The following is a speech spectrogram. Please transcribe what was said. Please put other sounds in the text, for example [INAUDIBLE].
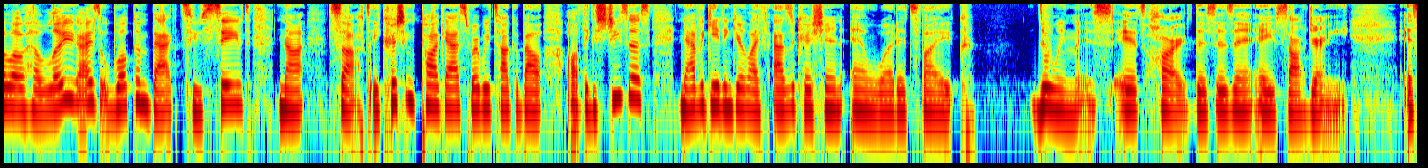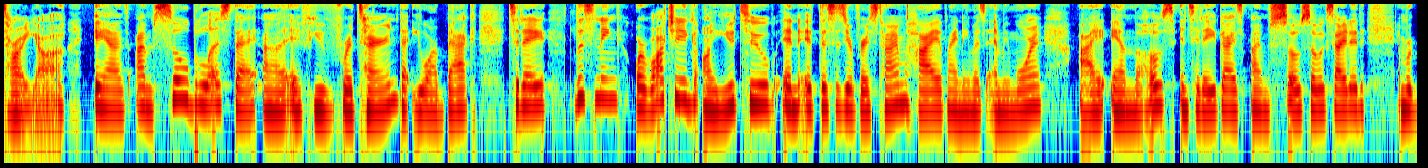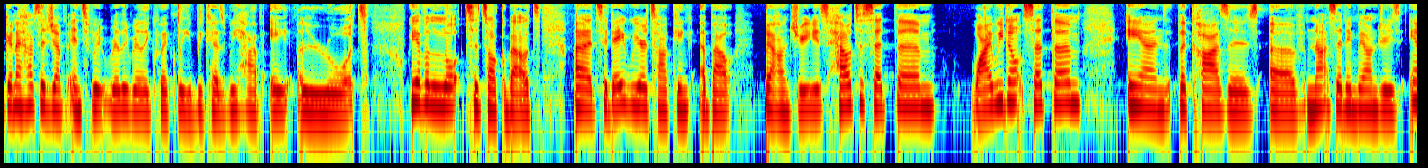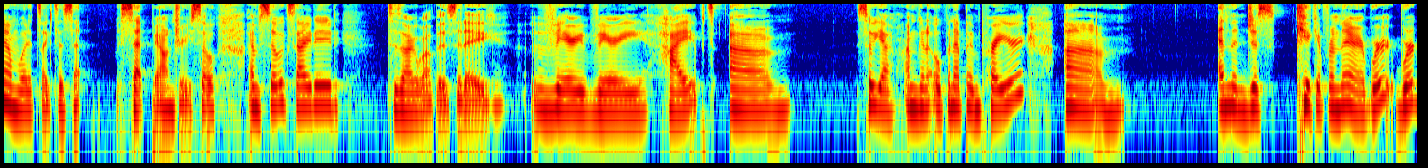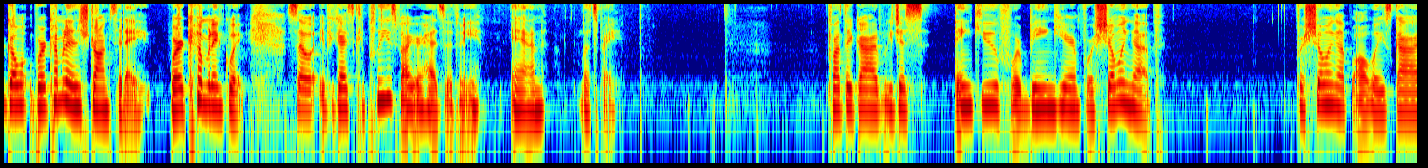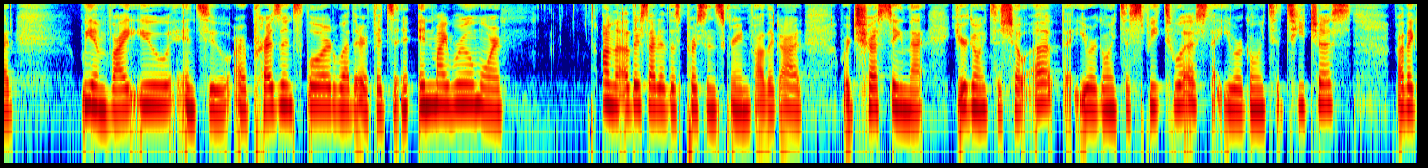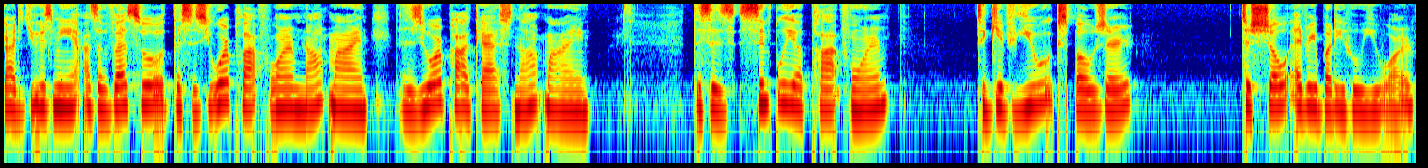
Hello, hello, you guys. Welcome back to Saved Not Soft, a Christian podcast where we talk about all things Jesus, navigating your life as a Christian, and what it's like doing this. It's hard. This isn't a soft journey. It's hard, y'all. And I'm so blessed that uh, if you've returned, that you are back today listening or watching on YouTube. And if this is your first time, hi, my name is Emmy Moore. I am the host. And today, guys, I'm so, so excited. And we're going to have to jump into it really, really quickly because we have a lot. We have a lot to talk about. Uh, today, we are talking about boundaries, how to set them, why we don't set them, and the causes of not setting boundaries and what it's like to set set boundaries. So I'm so excited to talk about this today. Very, very hyped. Um, so yeah, I'm gonna open up in prayer, um, and then just kick it from there. We're we're going we're coming in strong today. We're coming in quick. So if you guys could please bow your heads with me and let's pray. Father God, we just thank you for being here and for showing up. For showing up always, God. We invite you into our presence, Lord, whether if it's in my room or on the other side of this person's screen, Father God, we're trusting that you're going to show up, that you are going to speak to us, that you are going to teach us. Father God, use me as a vessel. This is your platform, not mine. This is your podcast, not mine. This is simply a platform to give you exposure, to show everybody who you are.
